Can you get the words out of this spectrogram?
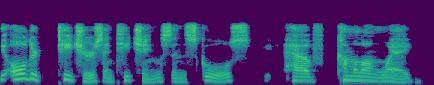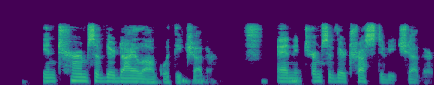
the older teachers and teachings in the schools have come a long way in terms of their dialogue with each other and in terms of their trust of each other.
